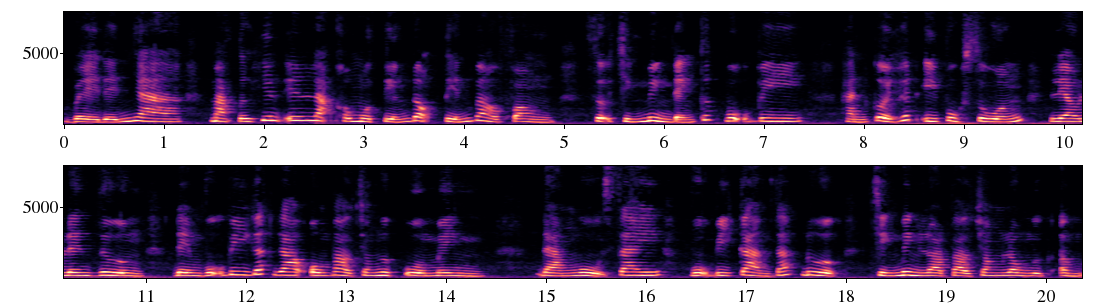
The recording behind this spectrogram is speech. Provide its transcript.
Về đến nhà, Mạc Tử Hiên yên lặng không một tiếng động tiến vào phòng, sợ chính mình đánh thức Vũ Vi. Hắn cởi hết y phục xuống, leo lên giường, đem Vũ Vi gắt gao ôm vào trong ngực của mình. Đang ngủ say, Vũ Vi cảm giác được chính mình lọt vào trong lồng ngực ấm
